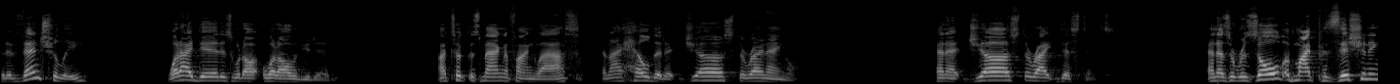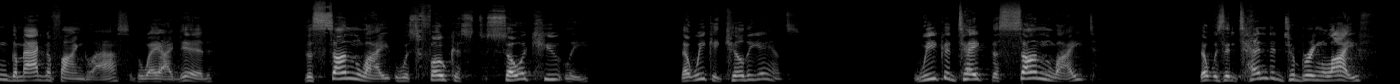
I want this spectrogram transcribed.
but eventually, what I did is what all, what all of you did. I took this magnifying glass and I held it at just the right angle and at just the right distance. And as a result of my positioning the magnifying glass the way I did, the sunlight was focused so acutely that we could kill the ants. We could take the sunlight that was intended to bring life,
